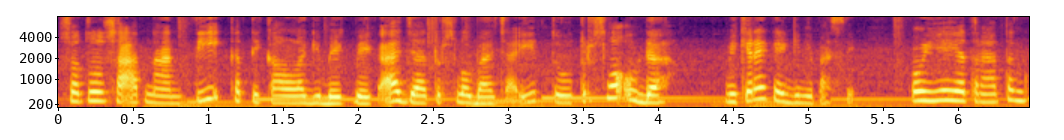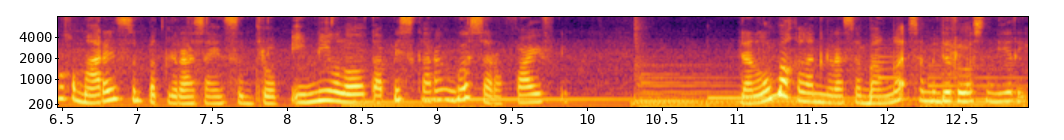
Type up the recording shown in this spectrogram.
suatu saat nanti ketika lo lagi baik-baik aja terus lo baca itu terus lo udah mikirnya kayak gini pasti oh iya ya ternyata gue kemarin sempet ngerasain sedrop ini loh tapi sekarang gue survive. Dan lo bakalan ngerasa bangga sama diri lo sendiri.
